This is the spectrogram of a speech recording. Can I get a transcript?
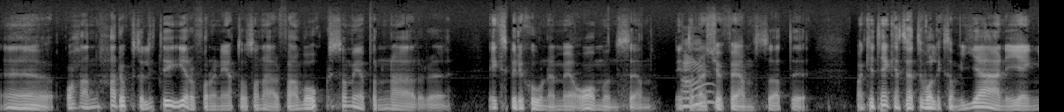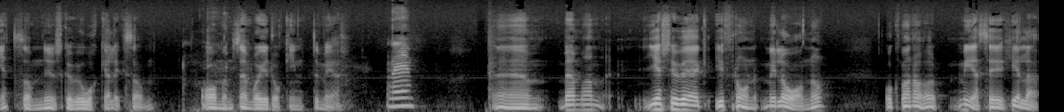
eh, och han hade också lite erfarenhet och sån här, för han var också med på den här eh, expeditionen med Amundsen 1925. Så att eh, man kan tänka sig att det var liksom järngänget som nu ska vi åka liksom. Amundsen var ju dock inte med. Nej, Eh, Men man ger sig iväg ifrån Milano och man har med sig hela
